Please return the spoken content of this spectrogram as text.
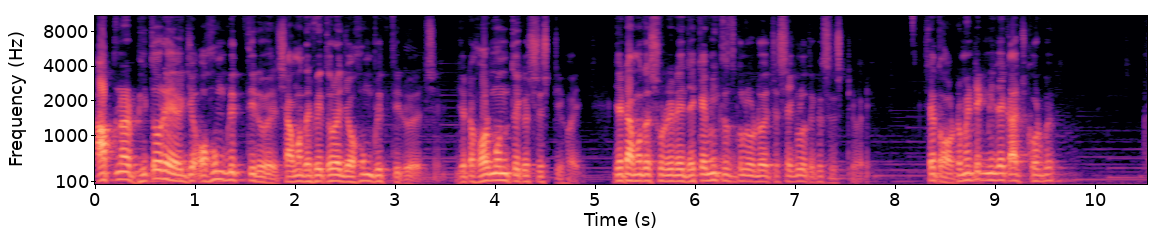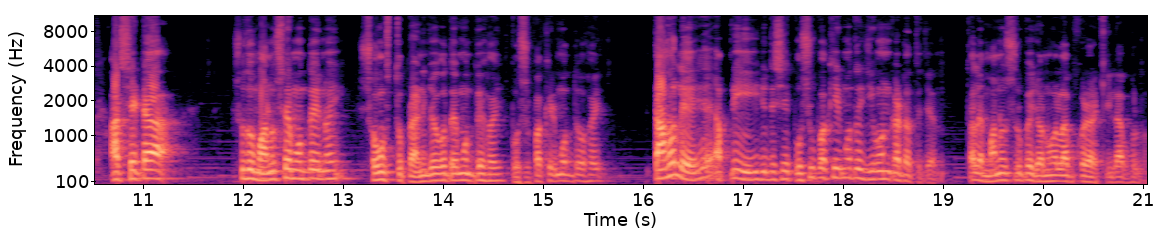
আপনার ভিতরে যে অহমবৃত্তি রয়েছে, আমাদের ভিতরে যে অহমবৃত্তি রয়েছে, যেটা হরমোন থেকে সৃষ্টি হয়, যেটা আমাদের শরীরে যে কেমিক্যালসগুলো রয়েছে, সেগুলো থেকে সৃষ্টি হয়। সে তো অটোমেটিক নিজে কাজ করবে। আর সেটা শুধু মানুষের মধ্যেই নয়, সমস্ত প্রাণী জগতের মধ্যে হয়, পশু পাখির মধ্যেও হয়। তাহলে আপনি যদি সেই পশু পাখির মতো জীবন কাটাতে চান, তাহলে মানুষ রূপে জন্মলাভ করে আর কী লাভ হলো?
